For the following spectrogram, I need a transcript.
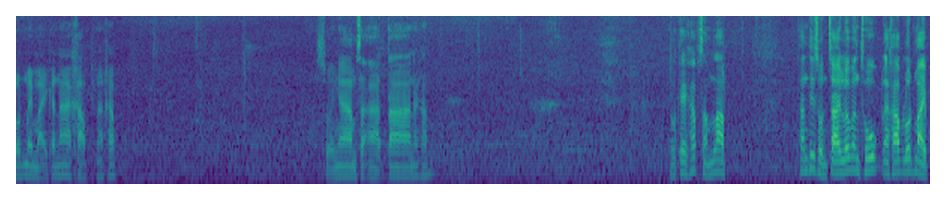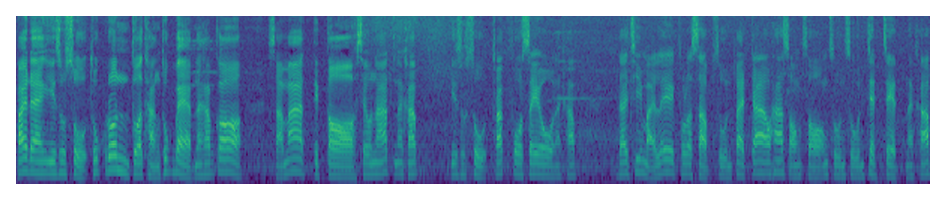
รถใหม่ ๆ ก็น่าขับนะครับ สวยงามสะอาดตานะครับ โอเคครับสำหรับท่านที่สนใจรถบรรทุกนะครับ รถใหม่ป้ายแดง e s u s u ทุกรุ่นตัวถังทุกแบบนะครับ ก็ สามารถติดต่อเซลนัทนะครับ e s u s u Truck for Sale นะครับได้ที่หมายเลขโทรศัพท์ 0895220077 นะครับ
